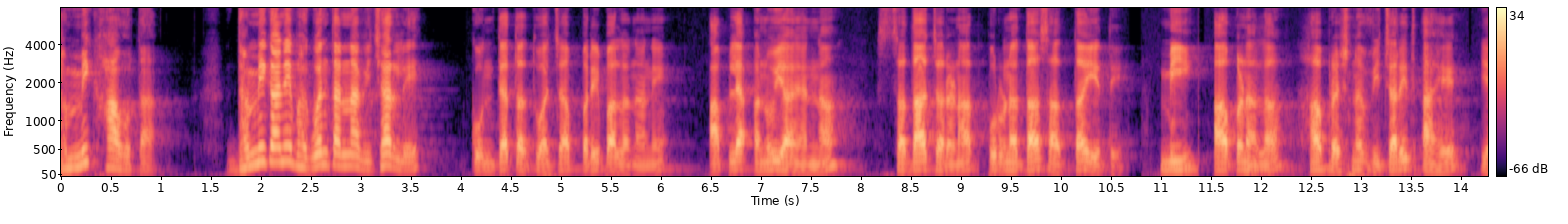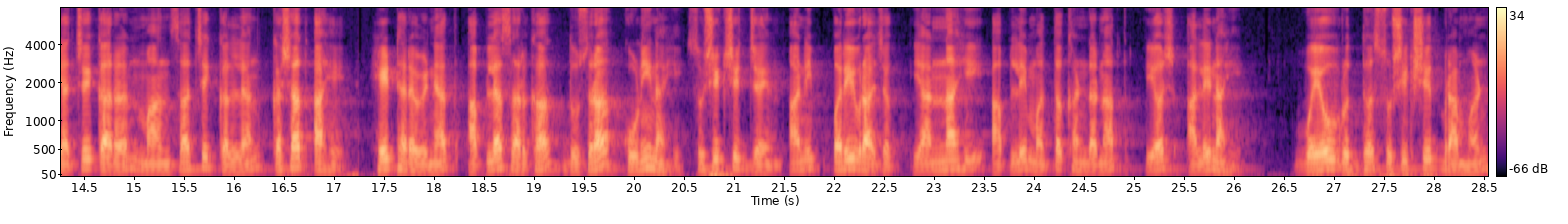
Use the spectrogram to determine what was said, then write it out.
धम्मिक हा होता. धम्मिकाने भगवंतांना विचारले कोणत्या तत्वाच्या परिपालनाने आपल्या अनुयायांना सदाचरणात पूर्णता साधता येते? मी आपणाला हा प्रश्न विचारित आहे याचे कारण माणसाचे कल्याण कशात आहे हे ठरविण्यात आपल्यासारखा दुसरा कोणी नाही. सुशिक्षित जैन आणि परिव्राजक यांनाही आपले मतखंडनात यश आले नाही. वयोवृद्ध सुशिक्षित ब्राह्मण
